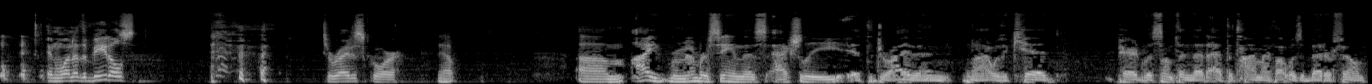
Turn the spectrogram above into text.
and one of the Beatles to write a score. Yep. Um, I remember seeing this actually at the drive-in when I was a kid, paired with something that at the time I thought was a better film.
